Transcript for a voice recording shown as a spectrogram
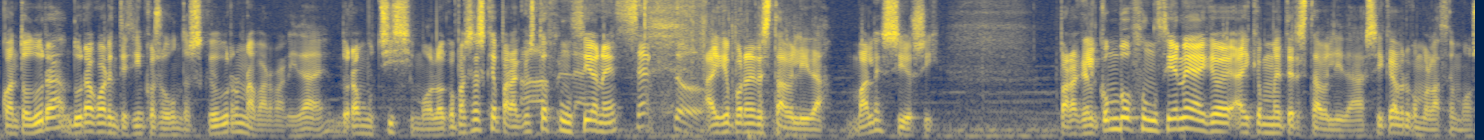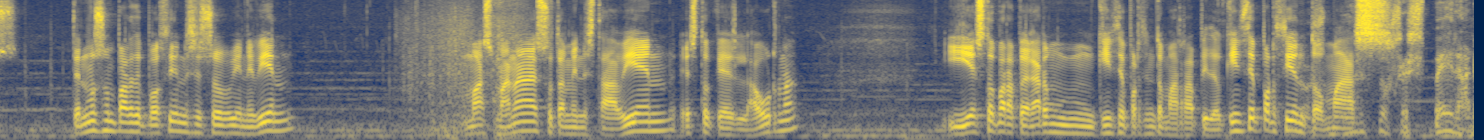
¿Cuánto dura? Dura 45 segundos. Es que dura una barbaridad, ¿eh? Dura muchísimo. Lo que pasa es que para que esto funcione hay que poner estabilidad, ¿vale? Sí o sí. Para que el combo funcione hay que, hay que meter estabilidad. Así que a ver cómo lo hacemos. Tenemos un par de pociones, eso viene bien. Más maná, eso también está bien. Esto que es la urna. Y esto para pegar un 15% más rápido. 15% más... Esperan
